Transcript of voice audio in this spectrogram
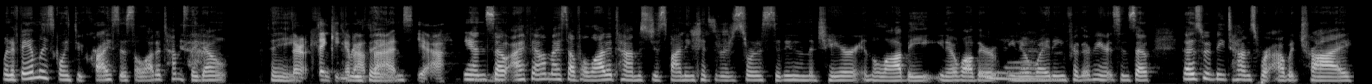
when a family's going through crisis, a lot of times they don't think they're not thinking about that. things. Yeah. And so mm-hmm. I found myself a lot of times just finding kids that are just sort of sitting in the chair in the lobby, you know, while they're, you know, waiting for their parents. And so those would be times where I would try,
